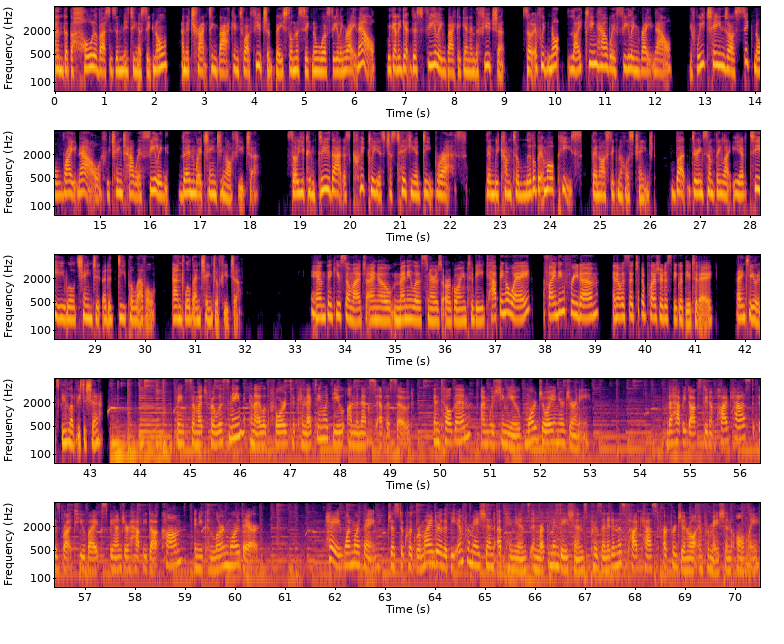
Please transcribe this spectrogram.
and that the whole of us is emitting a signal and attracting back into our future based on the signal we're feeling right now. We're going to get this feeling back again in the future. So if we're not liking how we're feeling right now, if we change our signal right now, if we change how we're feeling, then we're changing our future. So you can do that as quickly as just taking a deep breath. Then we come to a little bit more peace, then our signal has changed. But doing something like EFT will change it at a deeper level and will then change your future. And thank you so much. I know many listeners are going to be tapping away, finding freedom. And it was such a pleasure to speak with you today. Thank you. It's been lovely to share. Thanks so much for listening, and I look forward to connecting with you on the next episode. Until then, I'm wishing you more joy in your journey. The Happy Doc Student Podcast is brought to you by expandyourhappy.com, and you can learn more there. Hey, one more thing. Just a quick reminder that the information, opinions, and recommendations presented in this podcast are for general information only.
